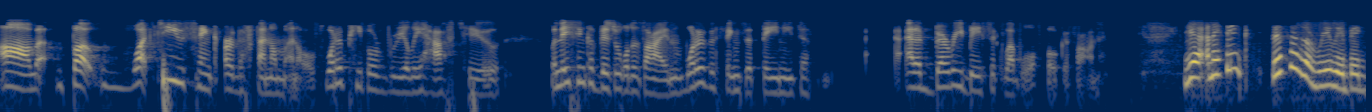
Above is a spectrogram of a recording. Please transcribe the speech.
Um, but what do you think are the fundamentals? What do people really have to, when they think of visual design, what are the things that they need to, at a very basic level, focus on? Yeah, and I think this is a really big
